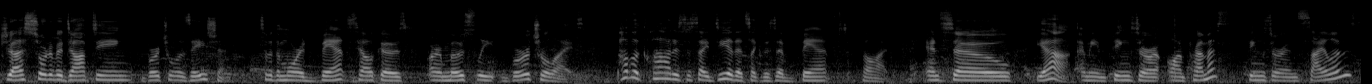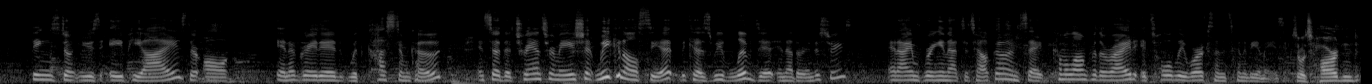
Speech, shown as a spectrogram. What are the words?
just sort of adopting virtualization. Some of the more advanced telcos are mostly virtualized. Public cloud is this idea that's like this advanced thought. And so, yeah, I mean, things are on premise, things are in silos, things don't use APIs, they're all integrated with custom code. And so the transformation, we can all see it because we've lived it in other industries. And I'm bringing that to telco and say, come along for the ride. It totally works and it's going to be amazing. So it's hardened,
